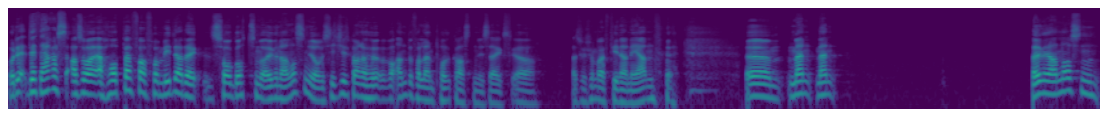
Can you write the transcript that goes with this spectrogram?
Og det, dette her, altså, Jeg håper jeg får formidla det så godt som Øyvind Andersen gjør. Hvis ikke kan jeg anbefale den podkasten. jeg skal, jeg skal ikke om jeg finner den igjen. um, men, men Øyvind Andersen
